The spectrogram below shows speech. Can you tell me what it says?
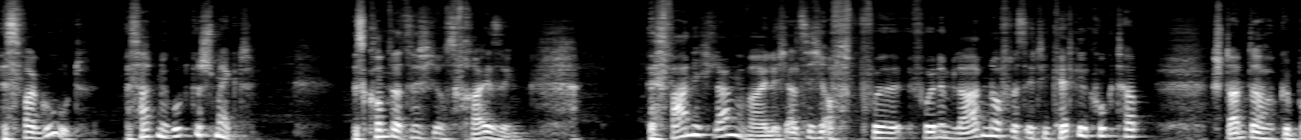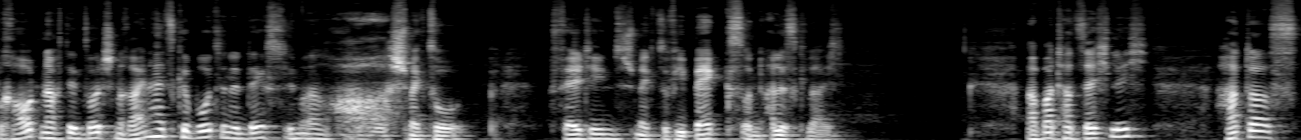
Es war gut. Es hat mir gut geschmeckt. Es kommt tatsächlich aus Freising. Es war nicht langweilig. Als ich auf, vor- vorhin im Laden auf das Etikett geguckt habe, stand da gebraut nach dem deutschen Reinheitsgebot und dann denkst du immer, oh, es schmeckt so Felddienst, schmeckt so wie Becks und alles gleich. Aber tatsächlich hat das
